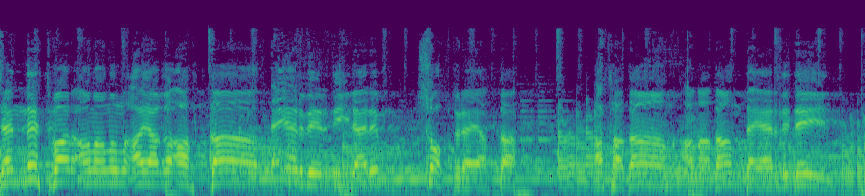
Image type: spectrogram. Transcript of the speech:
Cənnət var ananın ayağı altda Dəyər verdiklərim çoxdur həyatda. Atadan, anadan dəyərli deyil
